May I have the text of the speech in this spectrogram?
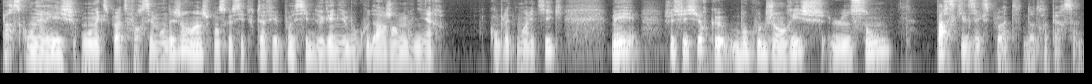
parce qu'on est riche, on exploite forcément des gens. Hein. Je pense que c'est tout à fait possible de gagner beaucoup d'argent de manière complètement éthique, mais je suis sûr que beaucoup de gens riches le sont parce qu'ils exploitent d'autres personnes,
